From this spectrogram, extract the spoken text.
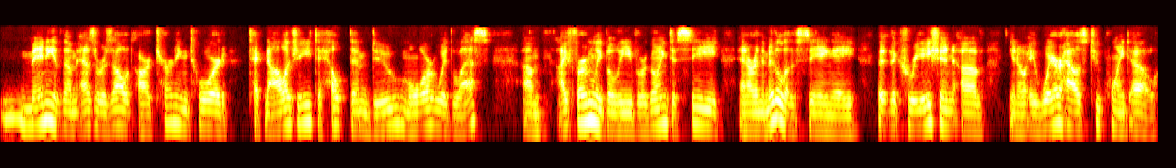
many of them, as a result, are turning toward technology to help them do more with less. Um, I firmly believe we're going to see and are in the middle of seeing a the, the creation of you know a warehouse 2.0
